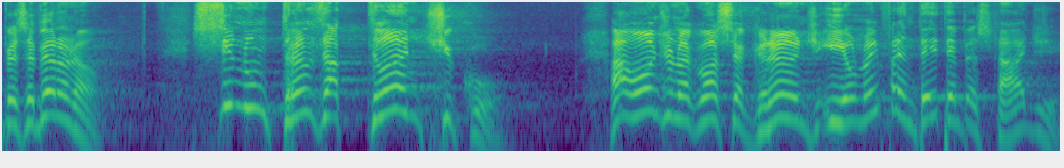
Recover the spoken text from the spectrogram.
Perceberam ou não? Se num transatlântico, aonde o negócio é grande, e eu não enfrentei tempestade,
